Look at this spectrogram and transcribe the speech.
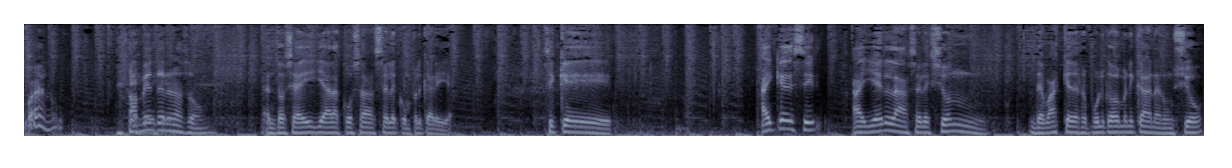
Bueno, también tienes razón. Entonces ahí ya la cosa se le complicaría. Así que hay que decir, ayer la selección de básquet de República Dominicana anunció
